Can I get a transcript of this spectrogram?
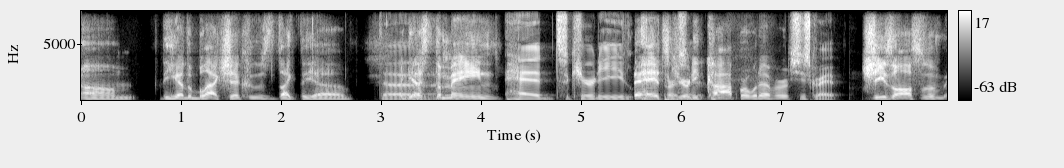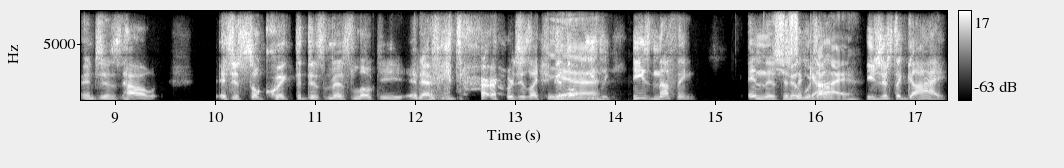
Um, the other black chick who's like the uh, The I guess the main head security. the head person. security cop or whatever. She's great. She's awesome, and just how it's just so quick to dismiss Loki at every turn, which is like, Yeah. Loki's, he's nothing in this It's just too. a which I- guy. he's just a guy.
